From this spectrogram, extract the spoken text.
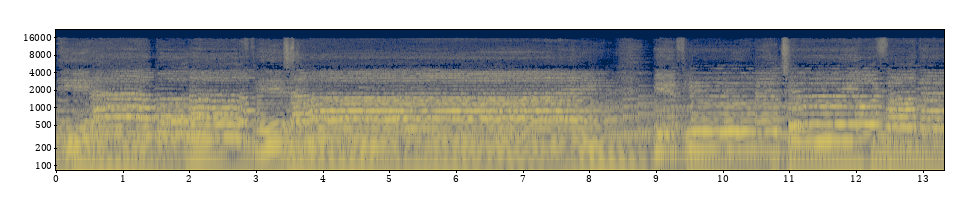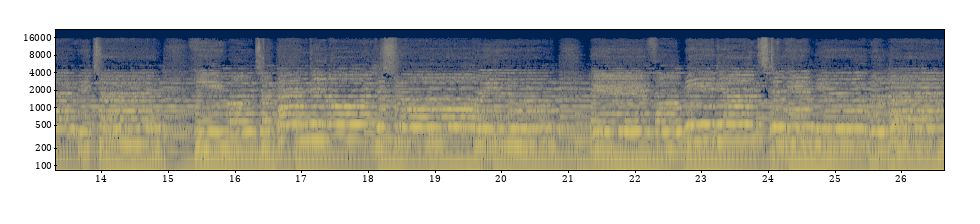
the apple of his eye. If you will to He won't abandon or destroy you. If obedience to Him you will learn,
